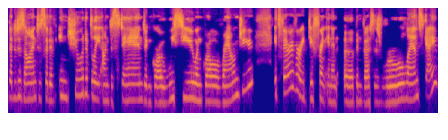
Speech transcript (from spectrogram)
that are designed to sort of intuitively understand and grow with you and grow around you. It's very, very different in an urban versus rural landscape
